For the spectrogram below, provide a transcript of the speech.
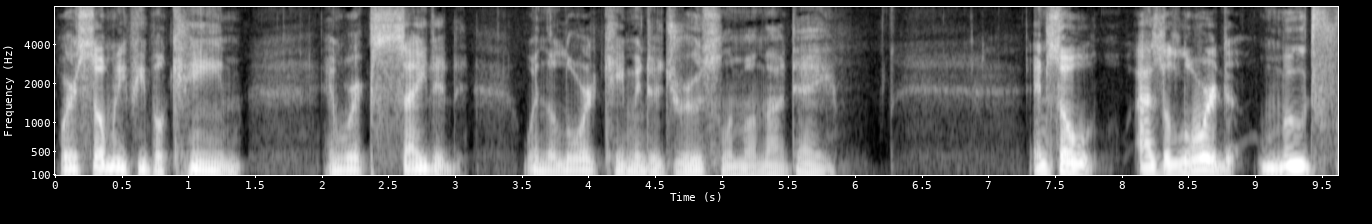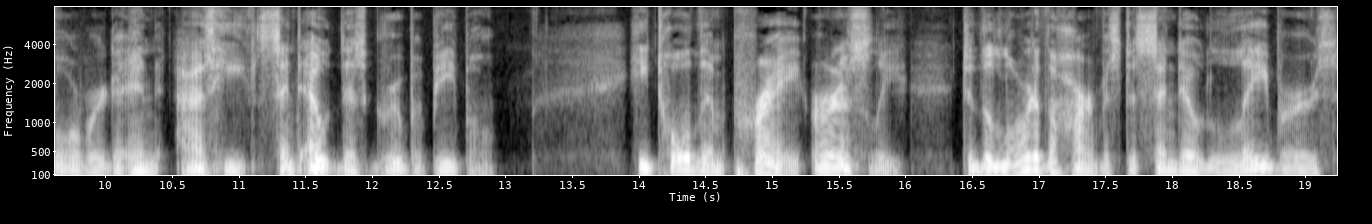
where so many people came and were excited when the Lord came into Jerusalem on that day. And so, as the Lord moved forward and as he sent out this group of people, he told them, Pray earnestly to the Lord of the harvest to send out laborers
